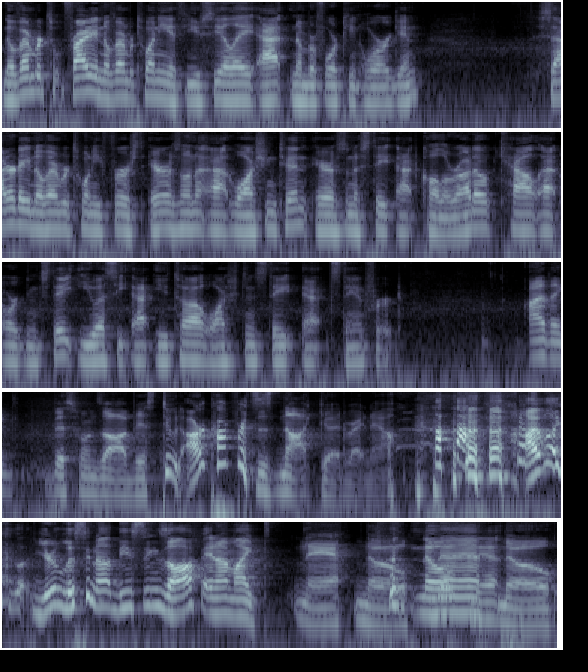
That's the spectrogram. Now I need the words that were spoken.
November tw- Friday, November twentieth, UCLA at number fourteen, Oregon. Saturday, November twenty first, Arizona at Washington, Arizona State at Colorado, Cal at Oregon State, USC at Utah, Washington State at Stanford. I think this one's obvious, dude. Our conference is not good right now. I'm like, you're listing out these things off, and I'm like, nah, no, No, nah, no.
